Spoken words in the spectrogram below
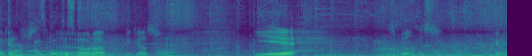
against uh. Olaf because, uh, yeah, this build is good.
